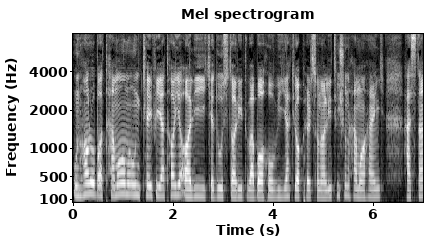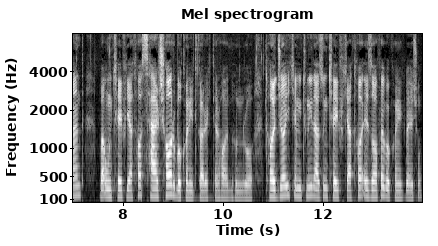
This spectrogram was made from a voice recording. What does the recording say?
اونها رو با تمام اون کیفیت های عالی که دوست دارید و با هویت یا پرسونالیتیشون هماهنگ هستند و اون کیفیت ها سرچار بکنید کارکترهاتون رو تا جایی که می‌تونید از اون کیفیت ها اضافه بکنید بهشون.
